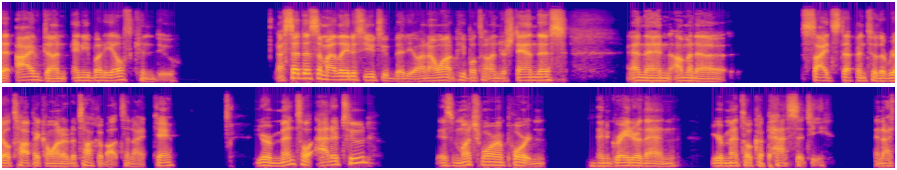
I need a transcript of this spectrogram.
that I've done, anybody else can do. I said this in my latest YouTube video, and I want people to understand this. And then I'm going to sidestep into the real topic I wanted to talk about tonight. Okay. Your mental attitude is much more important and greater than your mental capacity. And I,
